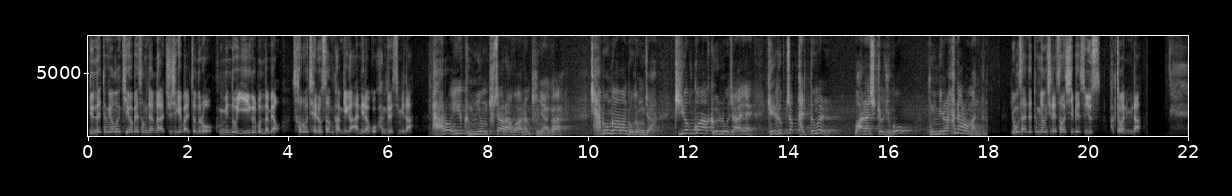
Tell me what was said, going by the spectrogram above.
윤 대통령은 기업의 성장과 주식의 발전으로 국민도 이익을 본다며 서로 제로섬 관계가 아니라고 강조했습니다. 바로 이 금융 투자라고 하는 분야가 자본가와 노동자, 기업과 근로자의 계급적 갈등을 완화시켜주고 국민을 하나로 만드는 용산 대통령실에서 CBS 뉴스 박정환입니다.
